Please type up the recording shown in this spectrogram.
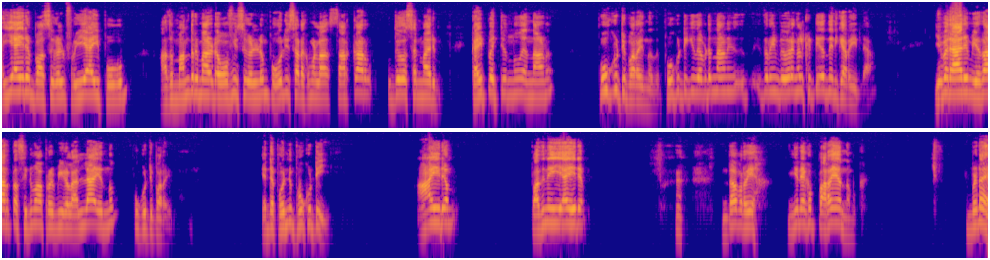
അയ്യായിരം പാസുകൾ ഫ്രീ ആയി പോകും. അത് മന്ത്രിമാരുടെ ഓഫീസുകളിലും പോലീസ് അടക്കമുള്ള സർക്കാർ ഉദ്യോഗസ്ഥന്മാരും കൈപ്പറ്റുന്നു എന്നാണ് പൂക്കുട്ടി പറയുന്നത്. പൂക്കുട്ടിക്ക് ഇത് എവിടെ നിന്നാണ് ഇത്രയും വിവരങ്ങൾ കിട്ടിയതെന്ന് എനിക്കറിയില്ല. ഇവരാരും യഥാർത്ഥ സിനിമാ പ്രേമികളല്ല എന്നും പൂക്കുട്ടി പറയുന്നു. എന്റെ പൊന്നു പൂക്കുട്ടി ആയിരം പതിനയ്യായിരം എന്താ പറയുക ഇങ്ങനെയൊക്കെ പറയാം നമുക്ക്. ഇവിടെ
